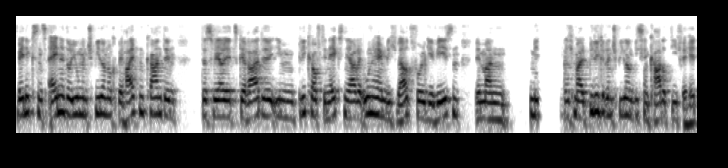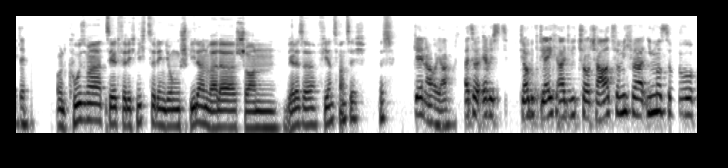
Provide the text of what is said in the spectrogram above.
wenigstens einen der jungen Spieler noch behalten kann, denn das wäre jetzt gerade im Blick auf die nächsten Jahre unheimlich wertvoll gewesen, wenn man mit ich mal billigeren Spielern ein bisschen Kadertiefe hätte. Und Kuzma zählt für dich nicht zu den jungen Spielern, weil er schon, wie alt ist er, 24 ist? Genau, ja. Also er ist, glaube ich, gleich alt wie George Hart. Für mich war immer so,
